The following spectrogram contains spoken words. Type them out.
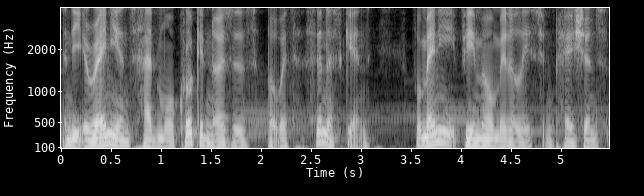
and the Iranians had more crooked noses but with thinner skin. For many female Middle Eastern patients,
